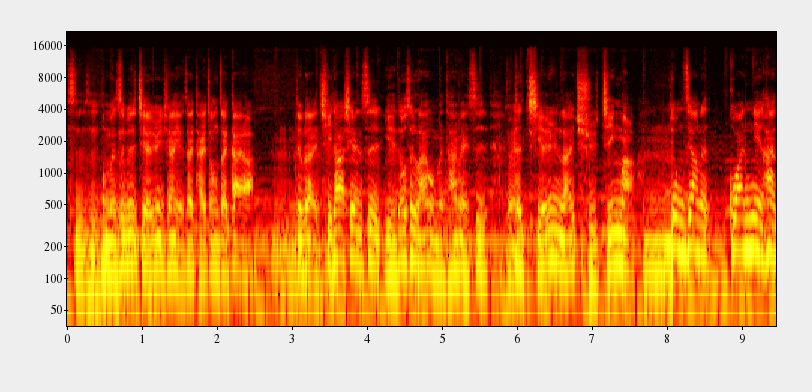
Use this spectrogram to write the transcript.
是是。我们是不是捷运现在也在台中在盖啦？嗯，对不对？其他县市也都是来我们台北市的捷运来取经嘛。嗯。用这样的观念和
